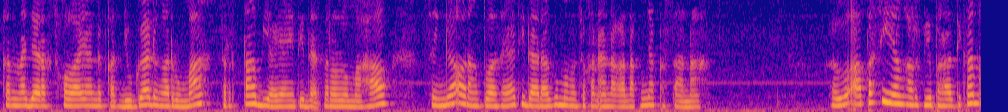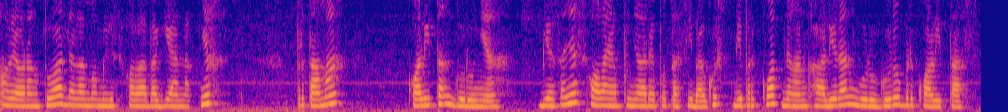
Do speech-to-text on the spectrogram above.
Karena jarak sekolah yang dekat juga dengan rumah, serta biaya yang tidak terlalu mahal, sehingga orang tua saya tidak ragu memasukkan anak-anaknya ke sana. Lalu apa sih yang harus diperhatikan oleh orang tua dalam memilih sekolah bagi anaknya? Pertama, kualitas gurunya. Biasanya sekolah yang punya reputasi bagus diperkuat dengan kehadiran guru-guru berkualitas.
